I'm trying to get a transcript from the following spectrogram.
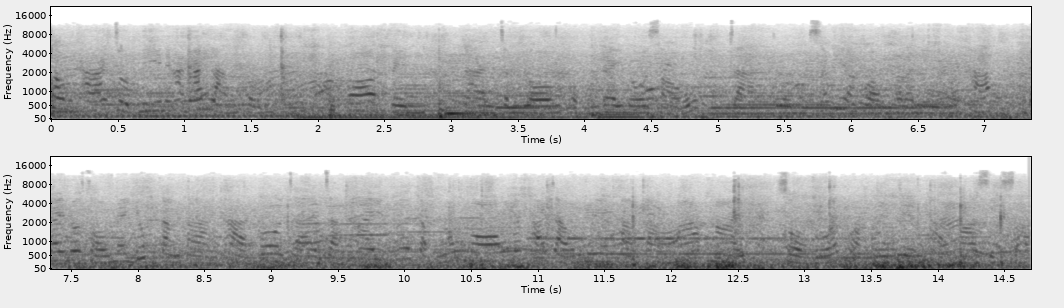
ผู้ชมคะจุดนี้นะคะด้านหลังของดิฉันะคะก็เป็นการจำลองของไดโนเสาร์จากกรมทรัพยากรธรณีนะคะไดโนเสาร์ในยุคต่างๆ ค่ะ ก็จะจัดให้เพื่อกับน้องๆนะคะจากโรงเรียนต่างๆมากมาย200กว่าโรงเรียนค่ะมาศึกษา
